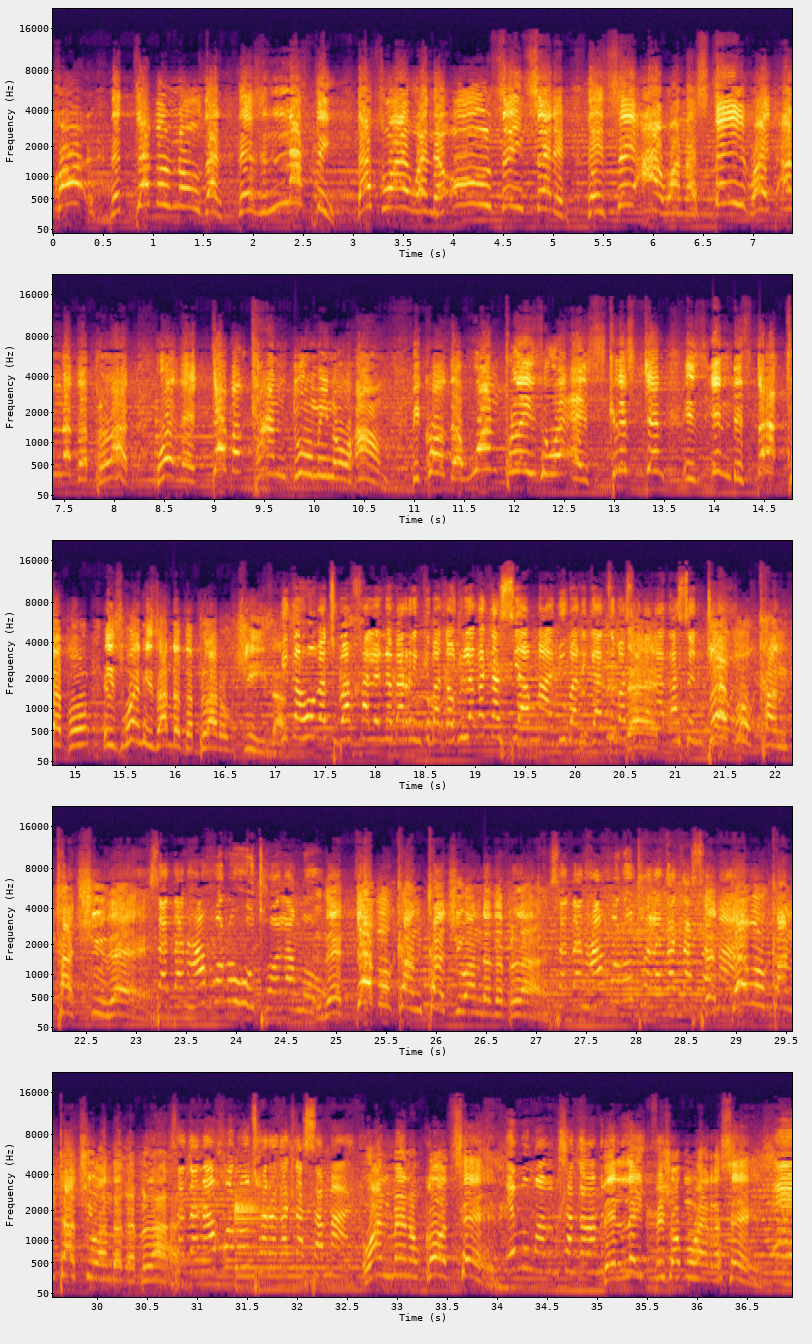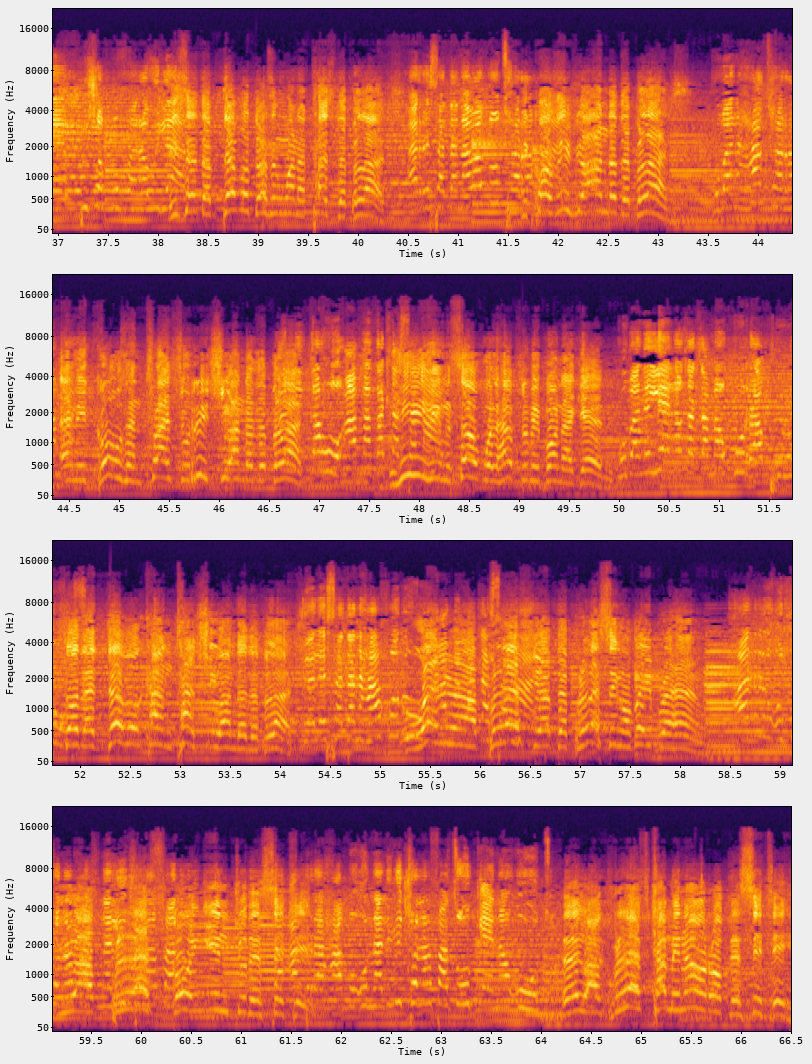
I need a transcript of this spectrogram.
the devil knows that there's nothing. That's why when the old saints said it, they say, I want to stay right under the blood where the devil can't do me no harm. Because the one place where a Christian is indestructible is when he's under the blood of Jesus. ke ka go batho ba galene ba reng ke batla go dula ka tlase ya madi gobane ke a tseba satana ka The devil can touch you there. satana ga kgone go thola moo The devil can touch you under the blood. satana ga kgone go thola ka tlase The devil can touch you under the blood. satana ga kgone go tshwara ka tlase ya madi One man of God said, mongwe wa mohlanka ba the late Bishop Muhera says, bishop mogwera o ile He a- said the devil doesn't want to touch the blood a re satana ba tlo tshwara because if you're under the blood gobane ga tshwara and he goes and tries to reach you under the blood, ka go ama ka tlase he himself will have to be born again. gobane le ena o tla tsamaya ko rapologa So the devil can't touch you under the blood. jale satana ga kgone go When you are ka tlase ya blessed, you have the blessing of Abraham. Ha re o You are hlonolofatsa, na le blessed going into the city. Abraham, o na le ditlhonolofatso o kena o tswa You are blessed coming out of the city.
